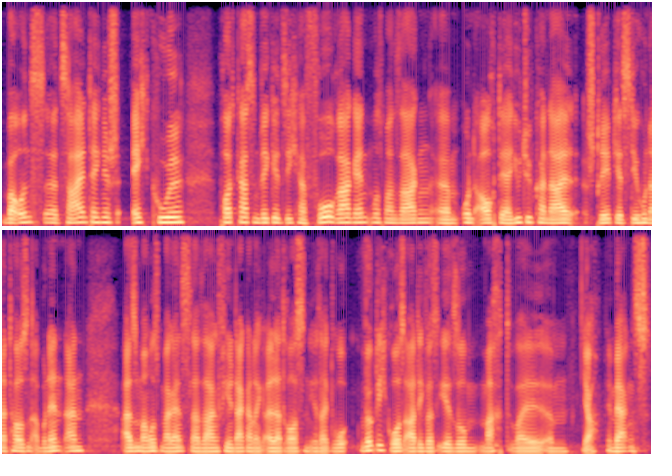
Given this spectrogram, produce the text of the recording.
bei uns äh, zahlentechnisch echt cool. Podcast entwickelt sich hervorragend, muss man sagen. Ähm, und auch der YouTube-Kanal strebt jetzt die 100.000 Abonnenten an. Also man muss mal ganz klar sagen, vielen Dank an euch alle da draußen. Ihr seid wirklich großartig, was ihr so macht, weil ähm, ja, wir merken es.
